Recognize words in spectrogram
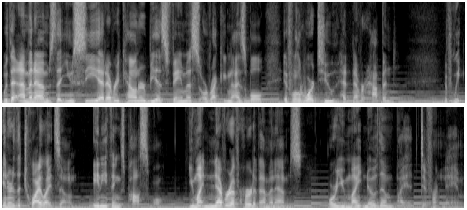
Would the M&Ms that you see at every counter be as famous or recognizable if World War II had never happened? If we enter the twilight zone, anything's possible. You might never have heard of M&Ms, or you might know them by a different name.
